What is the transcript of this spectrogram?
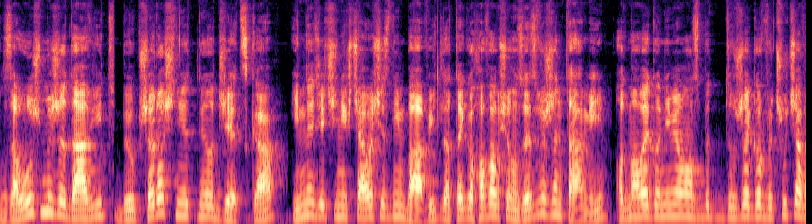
Załóżmy, że Dawid był przerośniętny od dziecka, inne dzieci nie chciały się z nim bawić, dlatego chował się ze zwierzętami. Od małego nie miał on zbyt dużego wyczucia w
